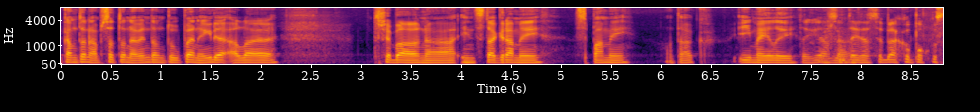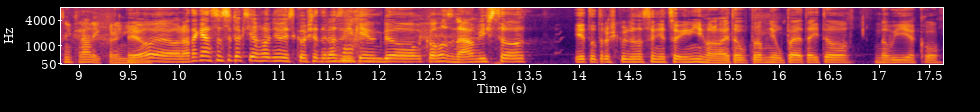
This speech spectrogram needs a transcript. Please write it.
kam to napsat, to nevím, tam to úplně nejde, ale třeba na Instagramy, spamy a tak, e-maily. Tak já jsem tady za sebe jako pokusný králík první. Jo, no. jo, no tak já jsem si to chtěl hlavně vyzkoušet teda s někým, kdo, koho znám, víš co, je to trošku zase něco jiného, no, je to pro mě úplně tady to nový jako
